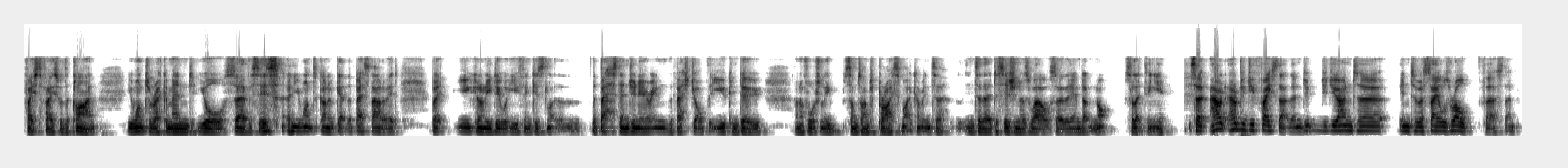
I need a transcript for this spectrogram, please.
face to face with a client. You want to recommend your services and you want to kind of get the best out of it, but you can only do what you think is like the best engineering, the best job that you can do. And unfortunately, sometimes price might come into into their decision as well, so they end up not selecting you. So how how did you face that then? Did, did you enter into a sales role first then?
